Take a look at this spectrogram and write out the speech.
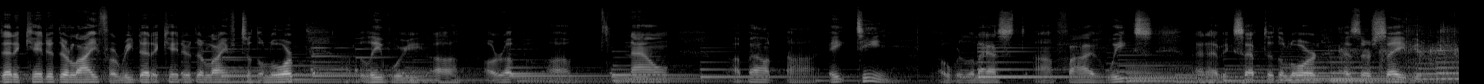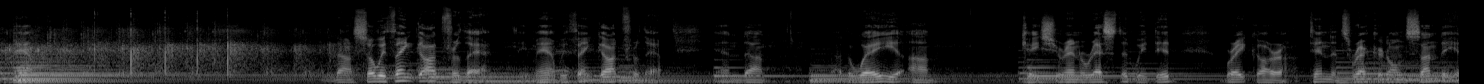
dedicated their life or rededicated their life to the Lord. I believe we uh, are up um, now about uh, 18 over the last uh, five weeks that have accepted the Lord as their Savior. Amen. And, uh, so we thank God for that. Amen. We thank God for that. And uh, by the way, um, in case you're interested, we did break our attendance record on Sunday.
